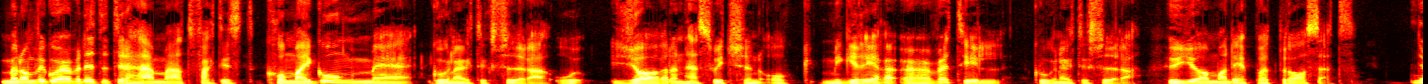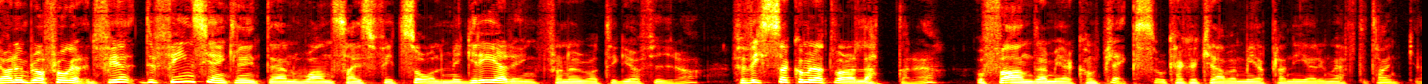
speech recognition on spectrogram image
Men om vi går över lite till det här med att faktiskt komma igång med Google Analytics 4 och göra den här switchen och migrera över till Google Analytics 4. Hur gör man det på ett bra sätt? Ja, det är en bra fråga. Det finns egentligen inte en one size fits all migrering från UA till GA4. För vissa kommer det att vara lättare och för andra mer komplex och kanske kräver mer planering och eftertanke.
